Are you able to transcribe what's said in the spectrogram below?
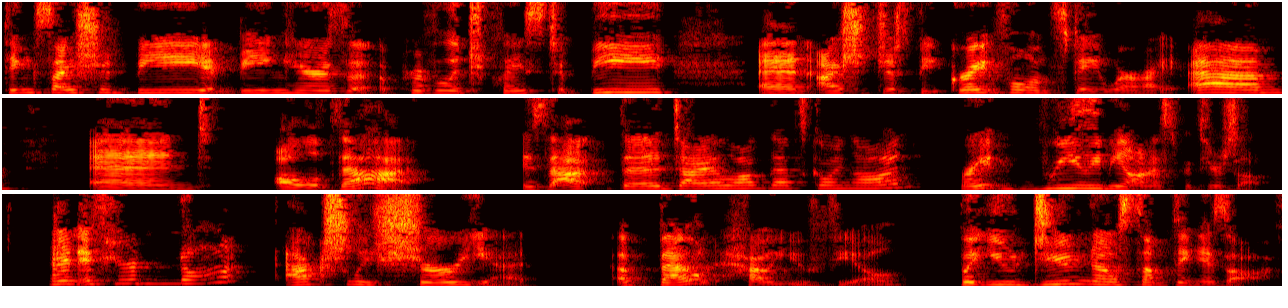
thinks I should be and being here is a, a privileged place to be and I should just be grateful and stay where I am and all of that. Is that the dialogue that's going on? Right? Really be honest with yourself. And if you're not actually sure yet about how you feel, but you do know something is off,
